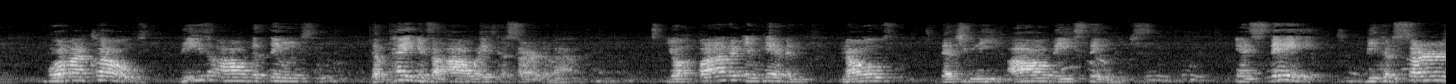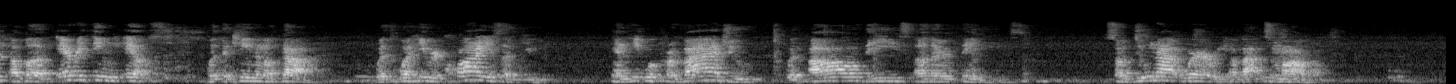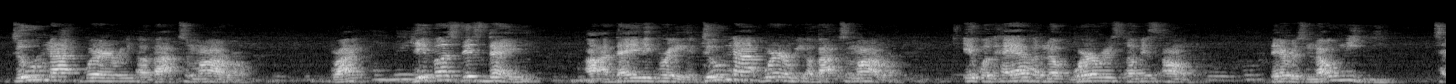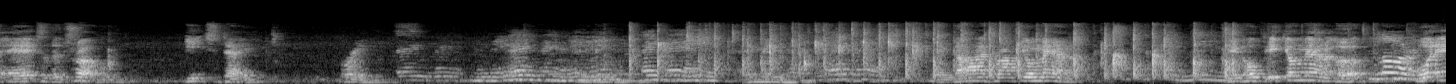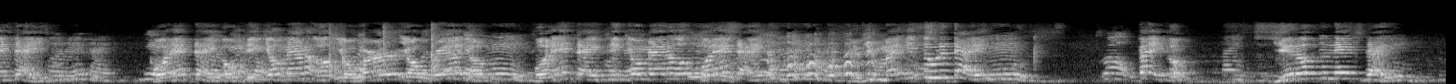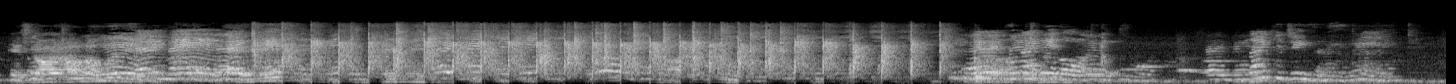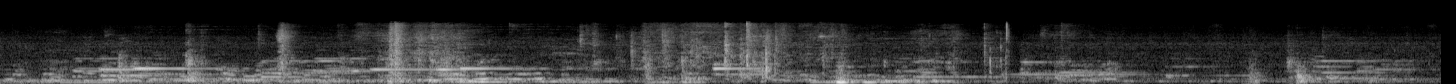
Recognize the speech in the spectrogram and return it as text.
Or my clothes? These are all the things the pagans are always concerned about. Your Father in heaven knows that you need all these things. Instead, be concerned above everything else with the kingdom of God, with what He requires of you, and He will provide you with all these other things. So do not worry about tomorrow. Do not worry about tomorrow. Right? Amen. Give us this day Uh, our daily bread. Do not worry about tomorrow. It will have enough worries of its own. There is no need to add to the trouble each day brings. Amen. Amen. Amen. Amen. When God drop your manna, you go pick your manna up Glory. for that day. For that day, go pick your manna up, your word, your prayer. Mm-hmm. Your, for that day, pick your manna up for that day. Mm-hmm. If you make it through the day, mm-hmm. thank them. Get up the next day and start all over again. Amen. Amen. Amen. Amen. Amen. Thank you, Jesus. Amen.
